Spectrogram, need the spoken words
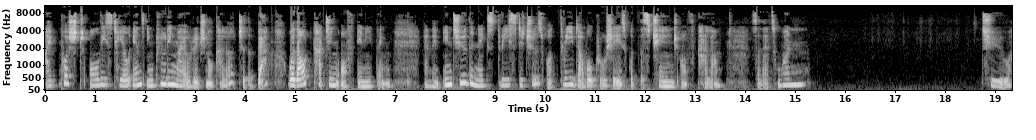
I pushed all these tail ends, including my original color, to the back without cutting off anything. and then into the next three stitches work three double crochets with this change of color so that's one two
